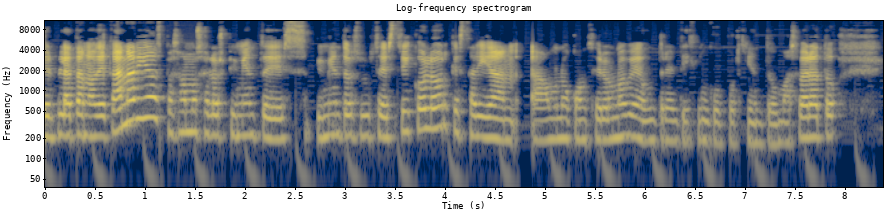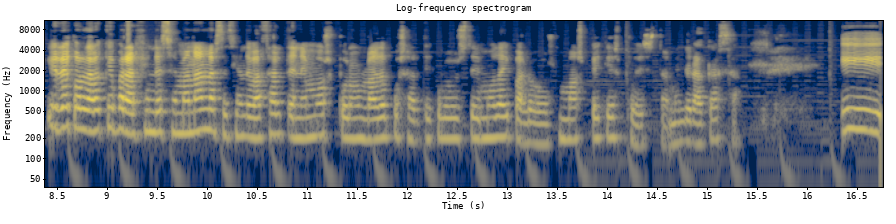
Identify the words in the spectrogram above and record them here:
Del plátano de Canarias pasamos a los pimientos, pimientos dulces tricolor que estarían a 1,09, un 35% más barato. Y recordar que para el fin de semana en la sección de bazar tenemos por un lado pues artículos de moda y para los más pequeños pues también de la casa y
